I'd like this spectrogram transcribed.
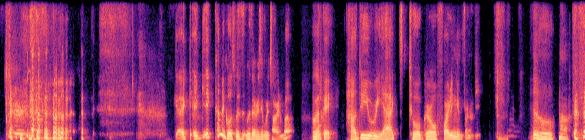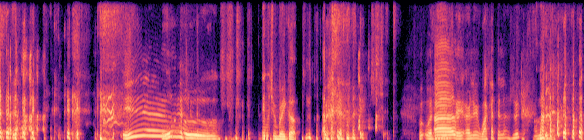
it, it, it kind of goes with with everything we're talking about. Okay. Okay, how do you react to a girl farting in front of you? Ew. No. yeah. Ooh. I think we should break up. Shit. What what did Uh, you say earlier? Wakatela? dude?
